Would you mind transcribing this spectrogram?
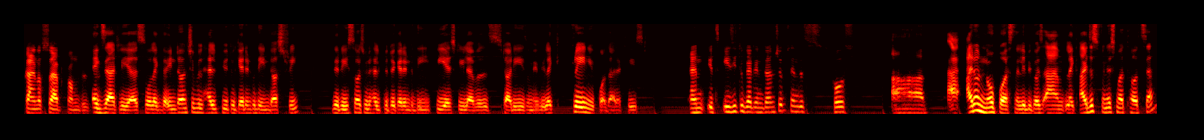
kind of swapped from this. Exactly, yeah. So like the internship will help you to get into the industry. The research will help you to get into the PhD levels studies or maybe like train you for that at least. And it's easy to get internships in this course. Uh, I, I don't know personally because I'm like I just finished my third sem.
